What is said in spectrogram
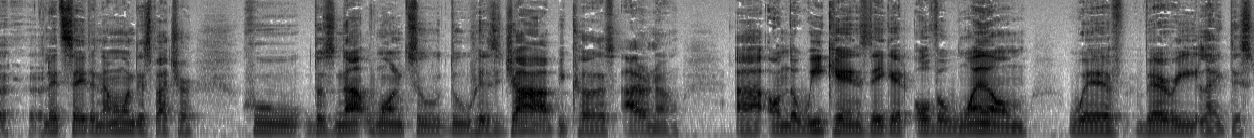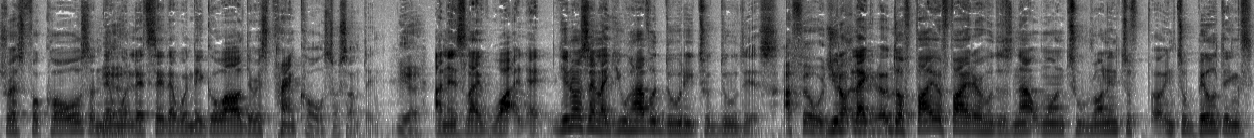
Let's say the 911 dispatcher who does not want to do his job because I don't know. Uh, on the weekends, they get overwhelmed with very like distressful calls, and then Yeah. when let's say that when they go out, there is prank calls or something. Yeah. and it's like why you know what I'm saying? Like you have a duty to do this. I feel what you know, like saying, the firefighter who does not want to run into uh, into buildings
